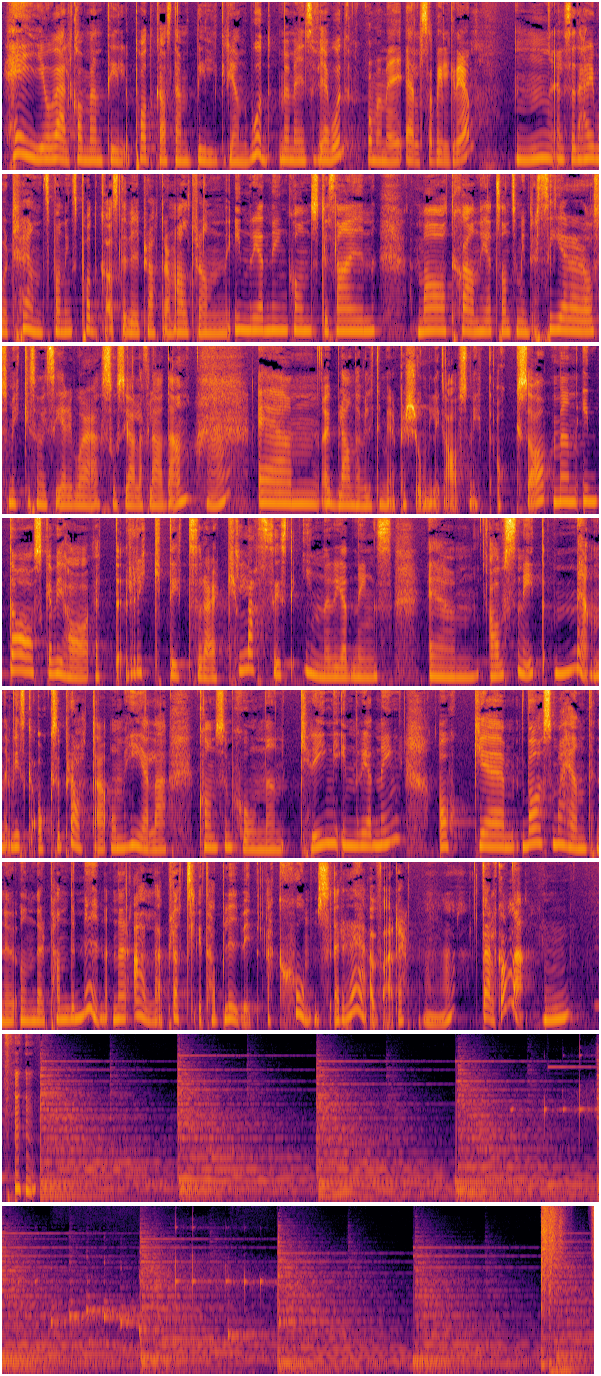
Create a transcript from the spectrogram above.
Hej och välkommen till podcasten Billgren Wood med mig Sofia Wood. Och med mig Elsa Billgren. Mm, Elsa, det här är vår trendspanningspodcast där vi pratar om allt från inredning, konst, design, mat, skönhet, sånt som intresserar oss, mycket som vi ser i våra sociala flöden. Mm. Ehm, och ibland har vi lite mer personliga avsnitt också. Men idag ska vi ha ett riktigt sådär klassiskt inredningsavsnitt. Men vi ska också prata om hela konsumtionen kring inredning och vad som har hänt nu under pandemin när alla plötsligt har blivit auktionsrävar. Mm. Välkomna!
